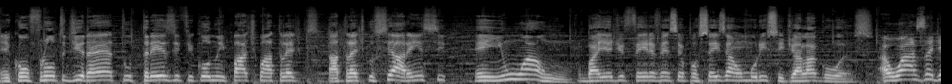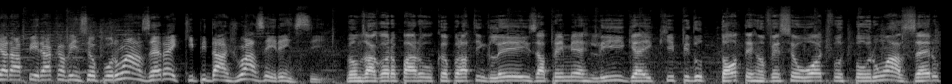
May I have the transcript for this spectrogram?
Em confronto direto, o 13 ficou no empate com o Atlético, Atlético Cearense em 1 a 1 O Bahia de Feira venceu por 6 a 1 Murici de Alagoas. O Asa de Arapiraca venceu por 1 a 0 a equipe da Juazeirense. Vamos agora para o Campeonato Inglês, a Premier League, a equipe do Tottenham venceu o Watford por 1 a 0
